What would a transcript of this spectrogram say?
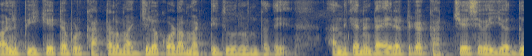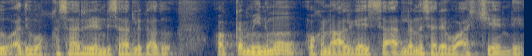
వాళ్ళు పీకేటప్పుడు కట్టల మధ్యలో కూడా మట్టి దూరుంటుంది. అందుకని డైరెక్ట్గా కట్ చేసి వెయ్యొద్దు. అది ఒక్కసారి రెండు సార్లు కాదు. ఒక్క మినిమం ఒక నాలుగైదు సార్లైనా సరే వాష్ చేయండి.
